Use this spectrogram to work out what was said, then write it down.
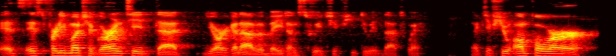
it's, it's pretty much a guaranteed that you're going to have a bait and switch if you do it that way. Like if you empower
